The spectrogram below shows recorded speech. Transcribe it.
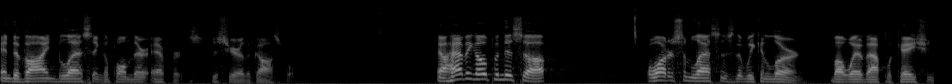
and divine blessing upon their efforts to share the gospel. Now, having opened this up, what are some lessons that we can learn by way of application?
